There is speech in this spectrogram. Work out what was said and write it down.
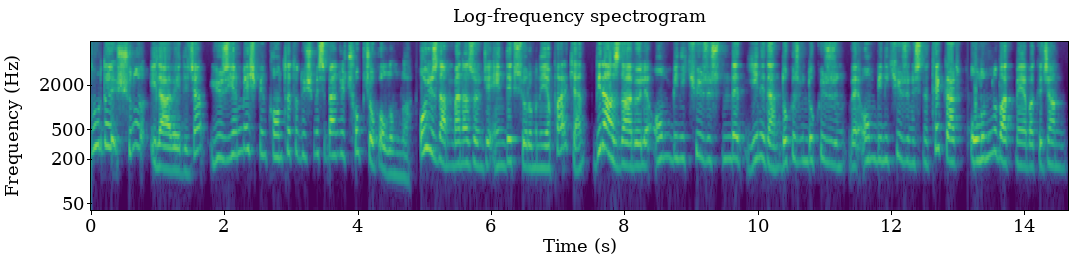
Burada şunu ilave edeceğim. 125 bin kontrata düşmesi bence çok çok olumlu. O yüzden ben az önce endeks yorumunu yaparken biraz daha böyle 10.200 üstünde yeniden 9.900'ün ve 10.200'ün üstünde tekrar olumlu bakmaya bakacağım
